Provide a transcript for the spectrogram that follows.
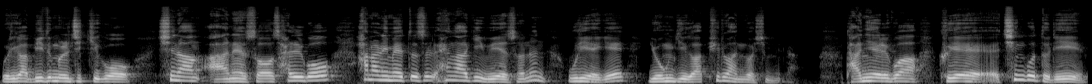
우리가 믿음을 지키고 신앙 안에서 살고 하나님의 뜻을 행하기 위해서는 우리에게 용기가 필요한 것입니다. 다니엘과 그의 친구들이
